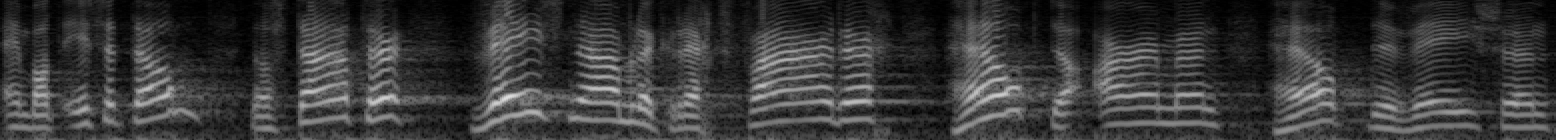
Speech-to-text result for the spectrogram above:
En wat is het dan? Dan staat er, wees namelijk rechtvaardig, help de armen, help de wezen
